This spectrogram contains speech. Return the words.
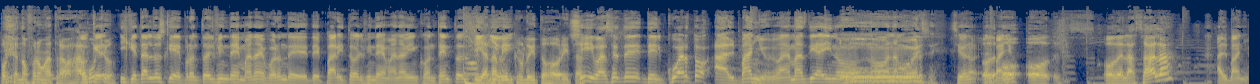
Porque no fueron a trabajar mucho. ¿Y qué tal los que de pronto el fin de semana se fueron de, de party todo el fin de semana bien contentos? Y andan hoy- bien cruditos ahorita. Sí, va a ser de- del cuarto al baño. Además de ahí no, no van a moverse. ¿Sí o no? O, ¿El baño? o- o- o de la sala, Al baño.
